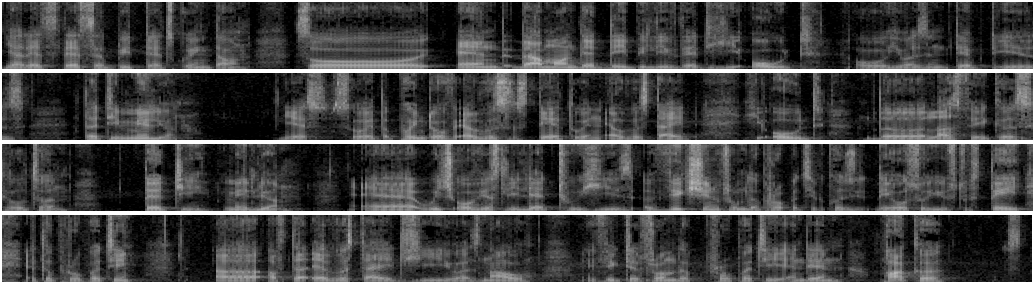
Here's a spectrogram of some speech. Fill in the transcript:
yeah that's that's a bit that's going down. So and the amount that they believe that he owed or he was in debt is 30 million. Yes, so at the point of Elvis's death, when Elvis died, he owed the Las Vegas Hilton 30 million. Uh, which obviously led to his eviction from the property because they also used to stay at the property. Uh, after Elvis died, he was now evicted from the property, and then Parker,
